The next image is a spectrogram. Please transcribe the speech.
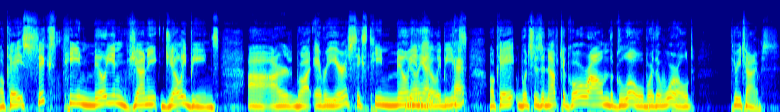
Okay, 16 million jelly, jelly beans uh, are bought every year. 16 million, Million, jelly beans. Okay. which is enough to go around the globe or the world three times.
